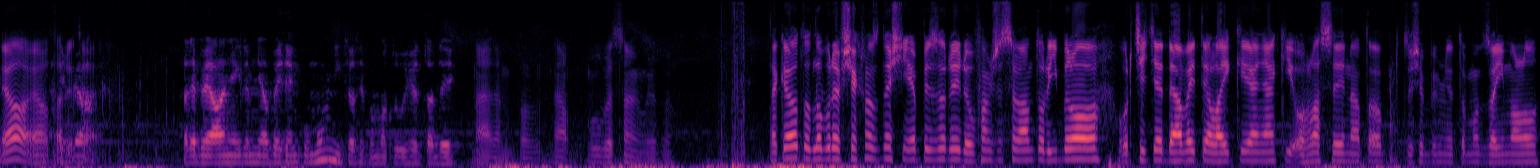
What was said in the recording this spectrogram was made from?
Jo, jo, tady to je. Tady by ale někde měl být ten gumovník, to si pamatuju, že tady. Ne, ten byl, no, vůbec nevím, kde byl. Tak jo, tohle bude všechno z dnešní epizody, doufám, že se vám to líbilo. Určitě dávejte lajky a nějaký ohlasy na to, protože by mě to moc zajímalo.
